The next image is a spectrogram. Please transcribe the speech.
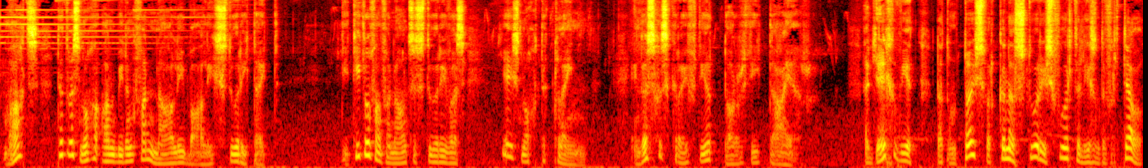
Mats, dit was nog 'n aanbieding van Nali Bali Storytyd. Die titel van vanaand se storie was Jy's nog te klein en dis geskryf deur Dorothy Dyer. Het jy geweet dat om tuis vir kinders stories voor te lees en te vertel,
